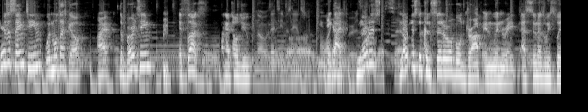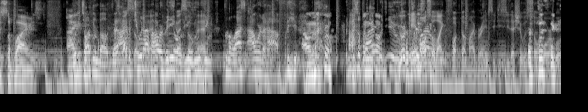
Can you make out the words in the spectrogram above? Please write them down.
Here's the same team with Multiscale. All right, the bird team, it sucks. Like I told you. No, that team is handsome. Oh, oh, I Hey, like guys, notice notice the considerable drop in win rate as soon as we switch suppliers. What are you talking about? I have a guy's so two and a half mad. hour video of you guy's so mad. losing for the last hour and a half. What are you? I don't know. I'm surprised with you. Your game also like fucked up my brain, CTC. That shit was so horrible.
